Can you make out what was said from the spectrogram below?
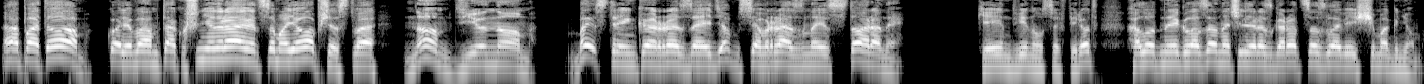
А потом, коли вам так уж не нравится мое общество, ном дюном, быстренько разойдемся в разные стороны». Кейн двинулся вперед, холодные глаза начали разгораться зловещим огнем.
